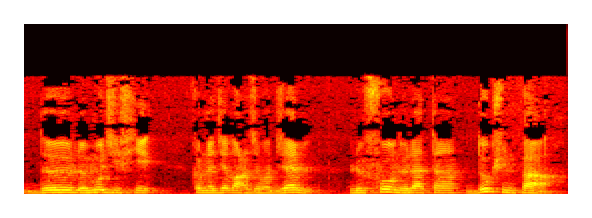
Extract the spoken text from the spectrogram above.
de le modifier. Comme l'a dit Allah Azzawajal, le faux ne l'atteint d'aucune part,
